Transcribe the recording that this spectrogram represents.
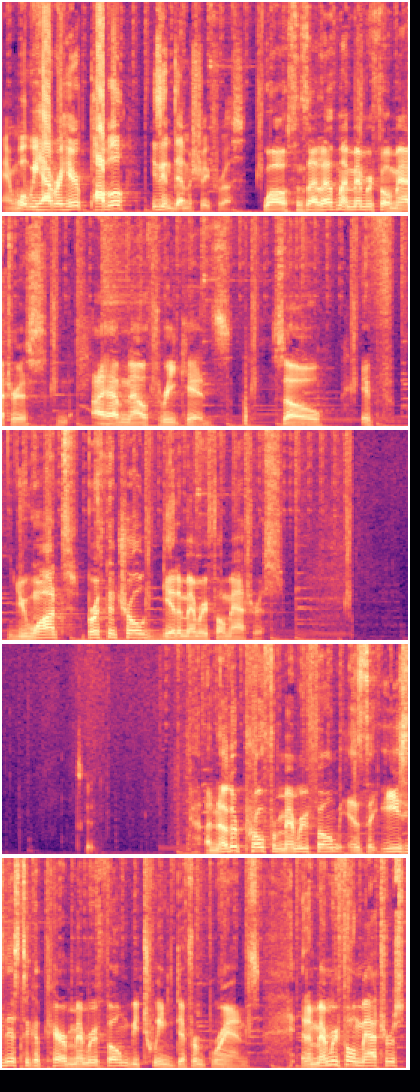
And what we have right here, Pablo, he's gonna demonstrate for us. Well, since I left my memory foam mattress, I have now three kids. So if you want birth control, get a memory foam mattress. That's good. Another pro for memory foam is the easiness to compare memory foam between different brands. In a memory foam mattress,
